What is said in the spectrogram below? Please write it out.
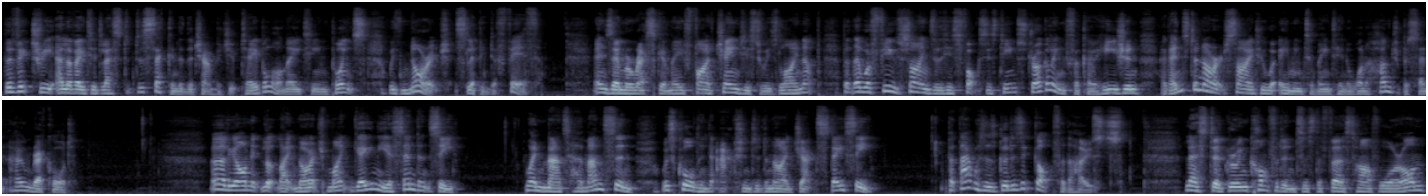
The victory elevated Leicester to second in the Championship table on 18 points, with Norwich slipping to fifth. Enzo Maresca made five changes to his lineup, but there were few signs of his Foxes team struggling for cohesion against a Norwich side who were aiming to maintain a 100% home record. Early on, it looked like Norwich might gain the ascendancy, when Mads Hermansen was called into action to deny Jack Stacey. But that was as good as it got for the hosts. Leicester grew in confidence as the first half wore on.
